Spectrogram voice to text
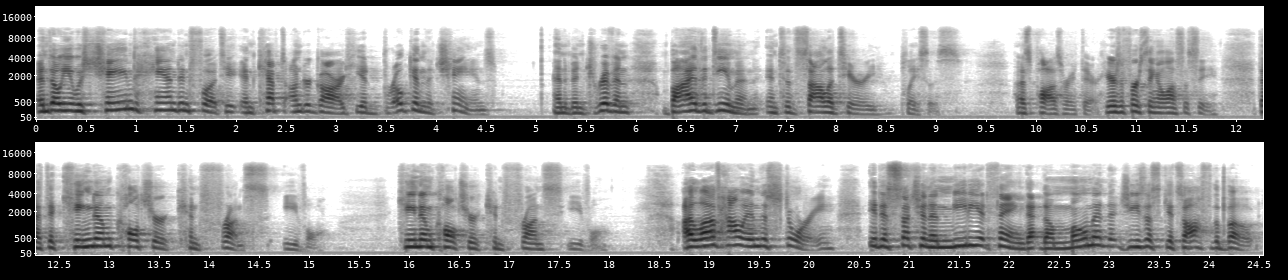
and though he was chained hand and foot and kept under guard, he had broken the chains and had been driven by the demon into solitary places. Let's pause right there. Here's the first thing I want us to see that the kingdom culture confronts evil. Kingdom culture confronts evil. I love how in this story, it is such an immediate thing that the moment that Jesus gets off the boat,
